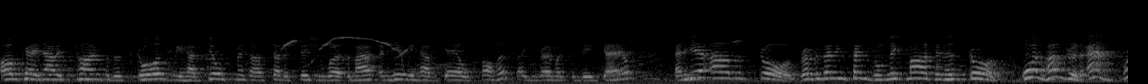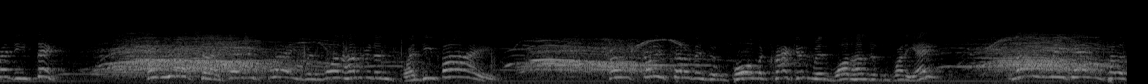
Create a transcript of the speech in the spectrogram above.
Okay, now it's time for the scores. We have Jill Smith, our statistician, work them out, and here we have Gail Thomas. Thank you very much indeed, Gail. And here are the scores. Representing Central, Nick Martin has scored 126. From Yorkshire, David Slade with 125. From Scottish Television, Paul McCracken with 128. London Weekend Television,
